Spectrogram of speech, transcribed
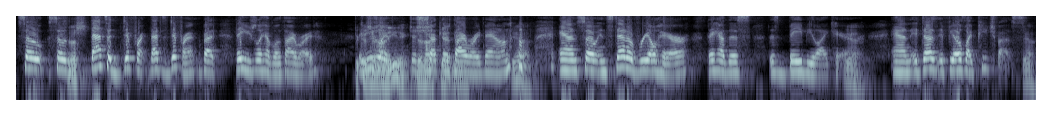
So so that's- that's a different that's different, but they usually have low thyroid. Because they they're usually not eating. just They're not shut their thyroid down. Yeah. and so instead of real hair, they have this this baby like hair. Yeah. And it does it feels like peach fuzz. Yeah.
